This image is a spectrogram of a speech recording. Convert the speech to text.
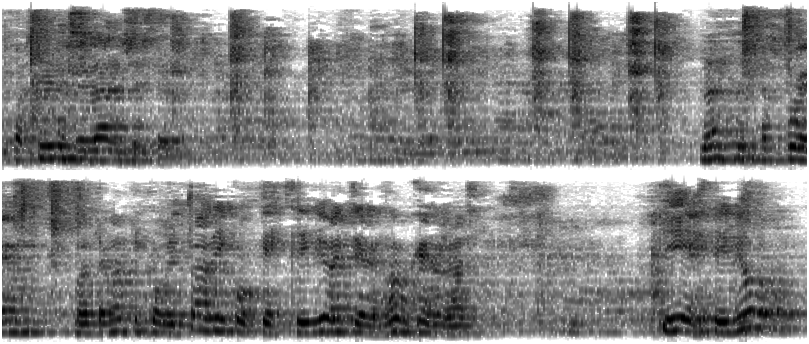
ecuaciones de Lanchester. Lanchester fue un matemático británico que escribió entre las dos guerras y escribió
